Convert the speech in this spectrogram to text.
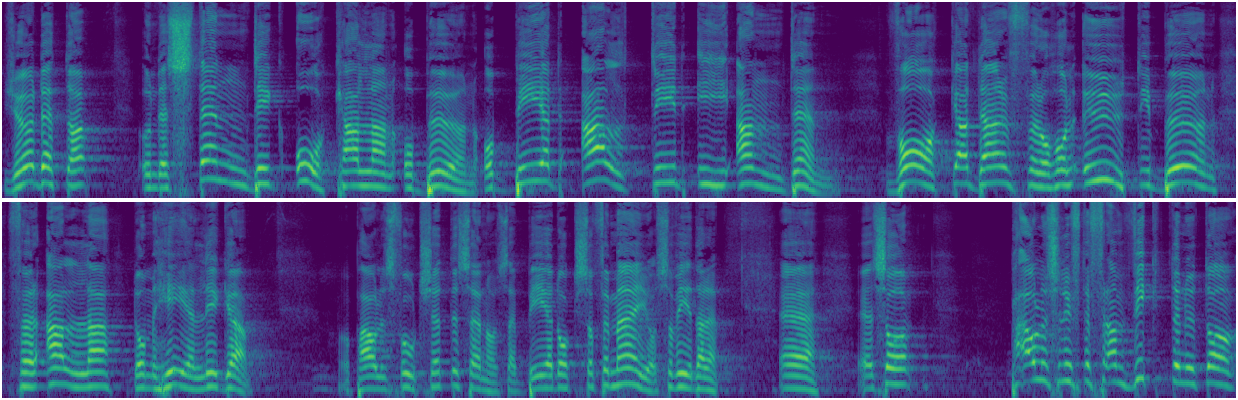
Gör detta under ständig åkallan och bön och bed alltid i anden Vaka därför och håll ut i bön för alla de heliga. Och Paulus fortsätter sen och säger bed också för mig och så vidare. Eh, eh, så Paulus lyfter fram vikten utav,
